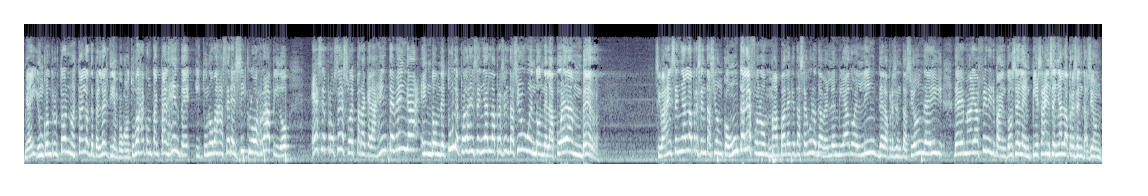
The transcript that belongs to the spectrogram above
Y un constructor no está en las de perder tiempo. Cuando tú vas a contactar gente y tú no vas a hacer el ciclo rápido, ese proceso es para que la gente venga en donde tú le puedas enseñar la presentación o en donde la puedan ver. Si vas a enseñar la presentación con un teléfono, más vale que te asegures de haberle enviado el link de la presentación de, de My Affinity para entonces le empiezas a enseñar la presentación.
